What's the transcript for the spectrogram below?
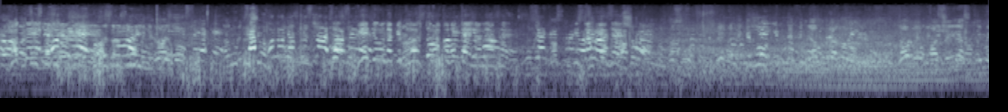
права. Ви зрозумієте, Та ну при чому? Воно не знати АЗС. Виділено під стройку готеля на АЗС. І саме АЗС. Тільки ну, не підтримуємо. АЗС і ми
